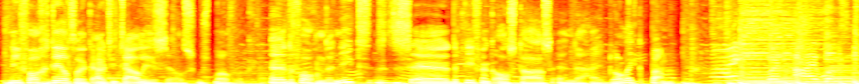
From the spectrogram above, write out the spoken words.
in ieder geval gedeeltelijk uit Italië zelfs, hoe is het mogelijk. Eh, de volgende niet. Is eh, de P-Funk All-Stars en de Hydraulic Pump. When I was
